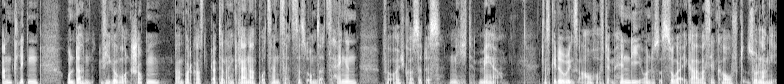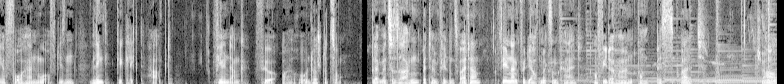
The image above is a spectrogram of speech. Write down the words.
anklicken und dann wie gewohnt shoppen. Beim Podcast bleibt dann ein kleiner Prozentsatz des Umsatzes hängen. Für euch kostet es nicht mehr. Das geht übrigens auch auf dem Handy und es ist sogar egal, was ihr kauft, solange ihr vorher nur auf diesen Link geklickt habt. Vielen Dank für eure Unterstützung. Bleibt mir zu sagen, bitte empfehlt uns weiter. Vielen Dank für die Aufmerksamkeit. Auf Wiederhören und bis bald. Ciao.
